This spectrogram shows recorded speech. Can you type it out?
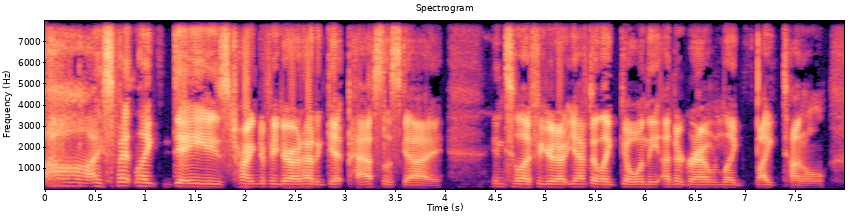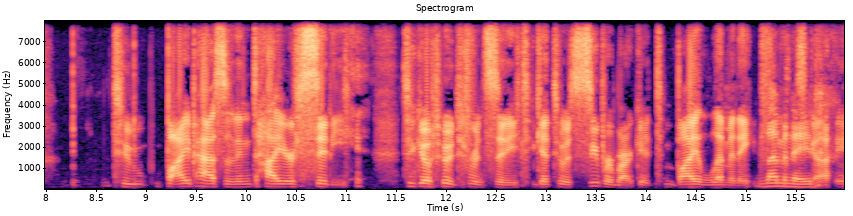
oh i spent like days trying to figure out how to get past this guy until i figured out you have to like go in the underground like bike tunnel to bypass an entire city to go to a different city to get to a supermarket to buy lemonade for this Lemonade. guy.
